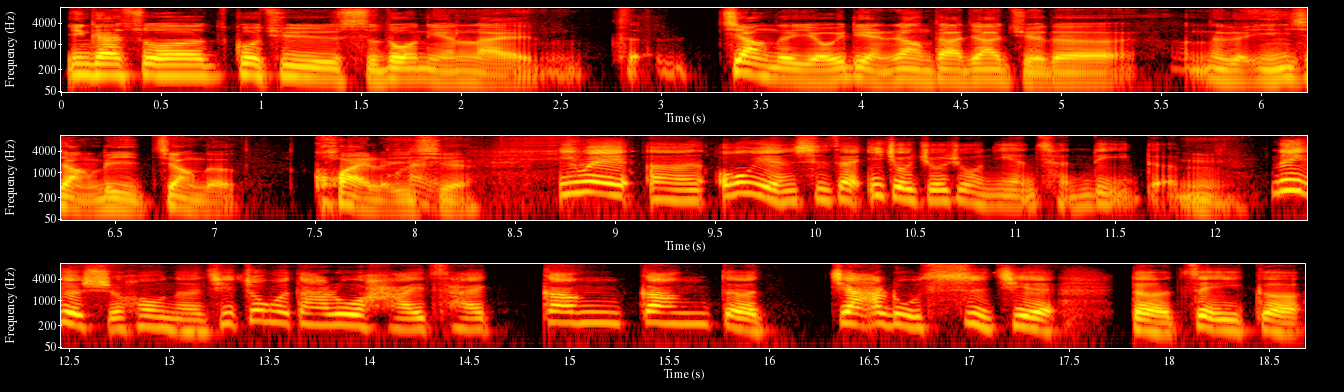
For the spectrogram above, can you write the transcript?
应该说过去十多年来，降的有一点让大家觉得。那个影响力降的快了一些，因为呃，欧元是在一九九九年成立的，嗯，那个时候呢，其实中国大陆还才刚刚的加入世界的这一个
